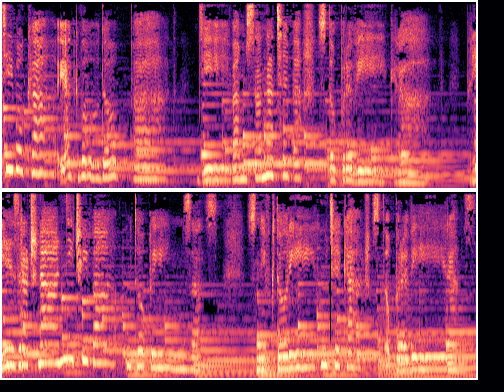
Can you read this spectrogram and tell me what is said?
divoká, jak vodopád, dívam sa na teba sto prvýkrát. Priezračná, ničivá, utopím zas, sny, v ktorých utekáš sto prvý raz.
